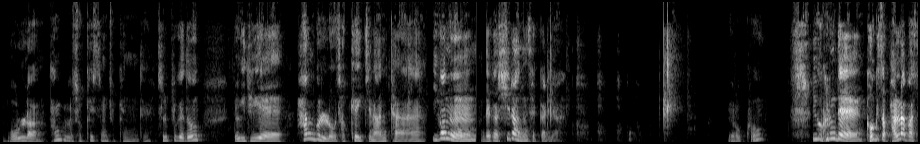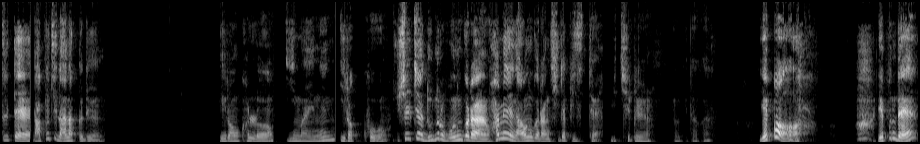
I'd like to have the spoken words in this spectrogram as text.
몰라. 한글로 적혀 있으면 좋겠는데. 슬프게도 여기 뒤에 한글로 적혀 있진 않다. 이거는 내가 싫어하는 색깔이야. 요렇고. 이거 그런데 거기서 발라봤을 때 나쁘진 않았거든 이런 컬러 이마에는 이렇고 실제 눈으로 보는 거랑 화면에 나오는 거랑 진짜 비슷해. 위치를 여기다가. 예뻐! 예쁜데?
